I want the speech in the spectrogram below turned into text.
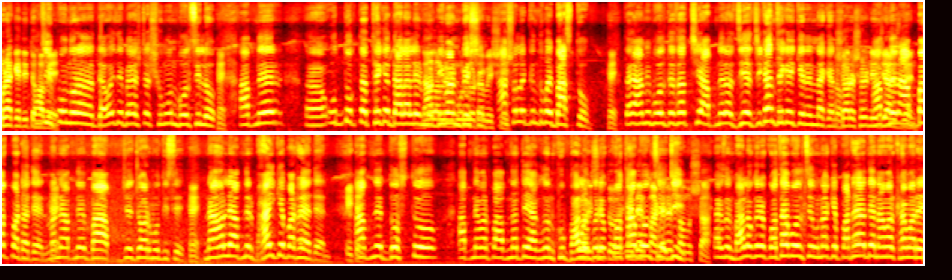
ওনাকে দিতে হবে পনেরো হাজার দাও ওই যে ব্যারিস্টার সুমন বলছিল হ্যাঁ। আপনার উদ্যোক্তার থেকে দালালের ডিমান্ড বেশি আসলে কিন্তু ভাই বাস্তব হ্যাঁ। তাই আমি বলতে চাচ্ছি আপনারা যে যেখান থেকেই কেনেন না কেন সরাসরি আপনার আব্বাক পাঠা দেন মানে আপনার বাপ যে জন্ম দিছে হ্যাঁ। না হলে আপনার ভাইকে পাঠায় দেন। আপনার দোস্ত আপনি আমার পাবনাতে একজন খুব ভালো করে কথা বলছে জি একজন ভালো করে কথা বলছে ওনাকে পাঠায় দেন আমার খামারে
